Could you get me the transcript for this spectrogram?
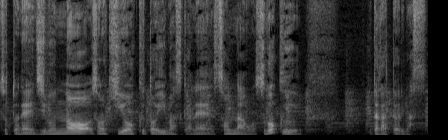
ちょっとね、自分のその記憶と言いますかね、そんなんをすごく疑っております。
